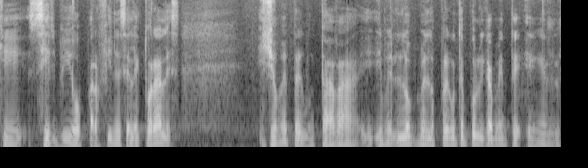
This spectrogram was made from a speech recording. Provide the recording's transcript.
que sirvió para fines electorales. Y yo me preguntaba, y me lo pregunté públicamente en el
